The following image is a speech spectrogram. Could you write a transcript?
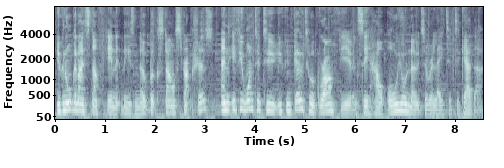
You can organize stuff in these notebook style structures. And if you wanted to, you can go to a graph view and see how all your notes are related together.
